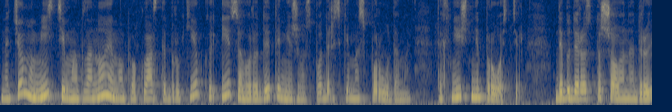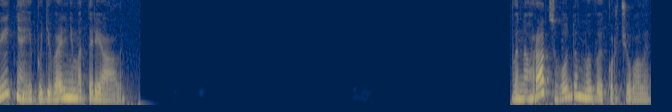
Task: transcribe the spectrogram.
На цьому місці ми плануємо покласти бруківку і загородити між господарськими спорудами технічний простір, де буде розташована дровітня і будівельні матеріали. Виноград згодом ми викорчували.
